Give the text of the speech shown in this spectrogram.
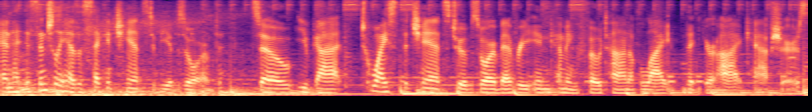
and essentially has a second chance to be absorbed. So you've got twice the chance to absorb every incoming photon of light that your eye captures.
